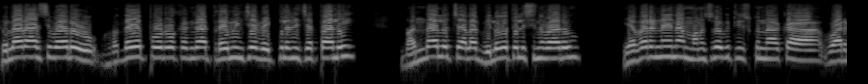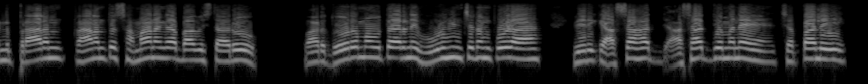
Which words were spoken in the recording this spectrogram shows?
తులారాశి వారు హృదయపూర్వకంగా ప్రేమించే వ్యక్తులని చెప్పాలి. బంధాలు చాలా విలువ తెలిసిన వారు. ఎవరినైనా మనసులోకి తీసుకున్నాక వారిని ప్రాణం ప్రాణంతో సమానంగా భావిస్తారు. వారు దూరం అవుతారని ఊహించడం కూడా వీరికి అసాధ్య అసాధ్యమనే చెప్పాలి.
